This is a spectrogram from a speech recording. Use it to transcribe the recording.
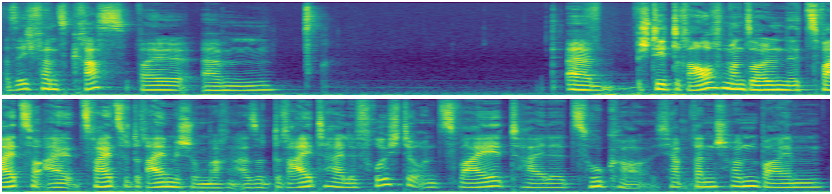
also ich fand's krass, weil ähm, ähm, steht drauf, man soll eine 2 zu, 1, 2 zu 3 Mischung machen, also drei Teile Früchte und zwei Teile Zucker. Ich habe dann schon beim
